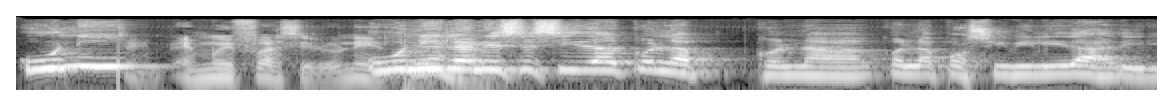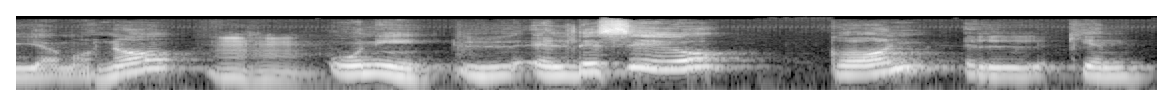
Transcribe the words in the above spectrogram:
Uní, Sí, es muy fácil unir. uní la necesidad con la, con, la, con la posibilidad, diríamos, ¿no? Uní l- el deseo con el, quien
